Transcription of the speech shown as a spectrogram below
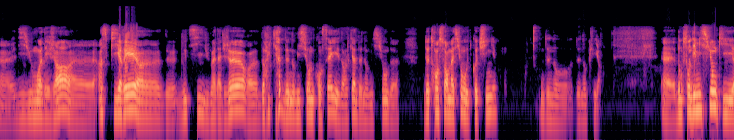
18 euh, mois déjà, euh, inspiré euh, d'outils du manager dans le cadre de nos missions de conseil et dans le cadre de nos missions de, de transformation ou de coaching de nos, de nos clients. donc, ce sont des missions qui,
